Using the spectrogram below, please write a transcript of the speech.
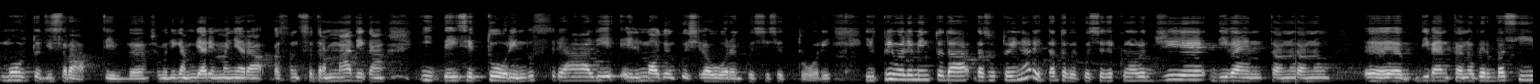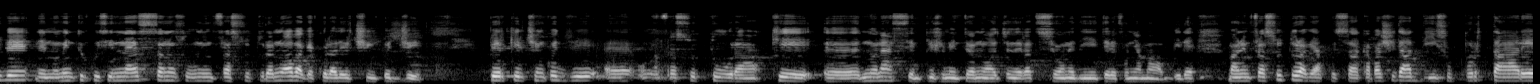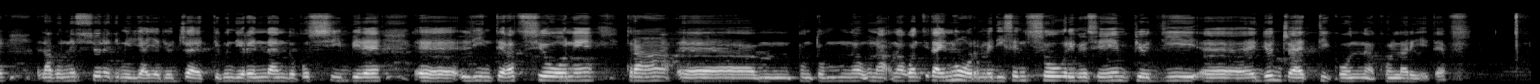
molto disruptive, diciamo, di cambiare in maniera abbastanza drammatica i, dei settori industriali e il modo in cui si lavora in questi settori. Il primo elemento da, da sottolineare è intanto che queste tecnologie diventano eh, diventano pervasive nel momento in cui si innestano su un'infrastruttura nuova che è quella del 5G perché il 5G è un'infrastruttura che eh, non è semplicemente la nuova generazione di telefonia mobile, ma un'infrastruttura che ha questa capacità di supportare la connessione di migliaia di oggetti, quindi rendendo possibile eh, l'interazione tra eh, appunto una, una, quantità enorme di sensori, per esempio, e di, eh, di oggetti con, con la rete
